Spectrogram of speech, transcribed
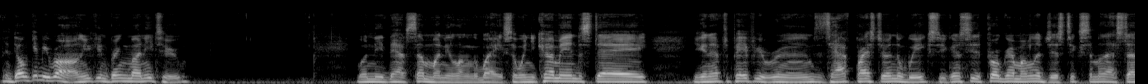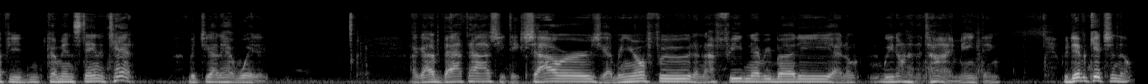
And don't get me wrong, you can bring money too. We'll need to have some money along the way. So when you come in to stay, you're going to have to pay for your rooms. It's half price during the week. So you're going to see the program on logistics. Some of that stuff you come in and stay in a tent. But you got to have to. I got a bathhouse. You take showers. You got to bring your own food. I'm not feeding everybody. I don't. We don't have the time. Main thing. We do have a kitchen though,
